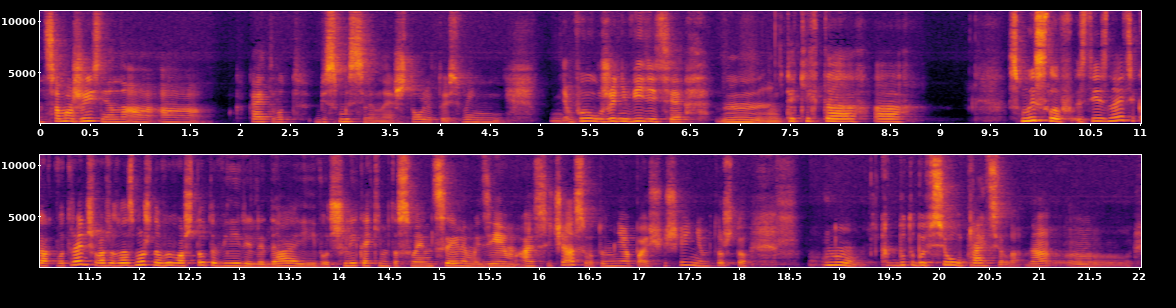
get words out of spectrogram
сама жизнь, она а, какая-то вот бессмысленная, что ли, то есть вы, вы уже не видите каких-то а, смыслов. Здесь, знаете, как вот раньше, возможно, вы во что-то верили, да, и вот шли каким-то своим целям, идеям, а сейчас вот у меня по ощущениям то, что, ну, как будто бы все утратила, да, э,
